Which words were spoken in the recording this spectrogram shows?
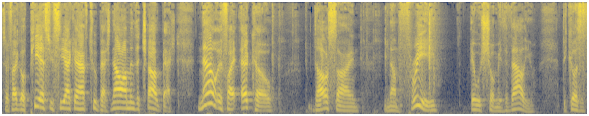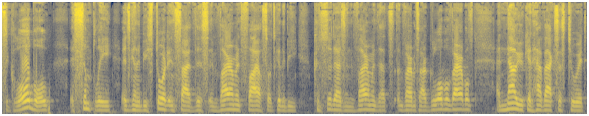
so if I go PS, you see I can have two bash. Now I'm in the child bash. Now if I echo dollar sign num3, it will show me the value. Because it's global, it's simply, it's going to be stored inside this environment file, so it's going to be considered as environment. That's environments are global variables, and now you can have access to it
